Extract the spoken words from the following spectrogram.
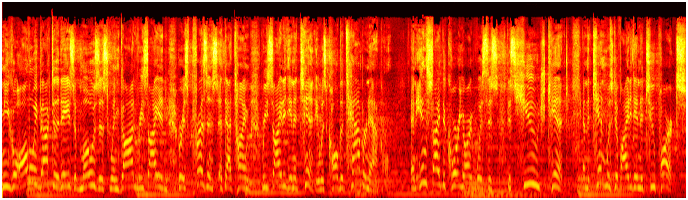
I mean, you go all the way back to the days of Moses when God resided, or his presence at that time resided in a tent. It was called the tabernacle. And inside the courtyard was this, this huge tent, and the tent was divided into two parts.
